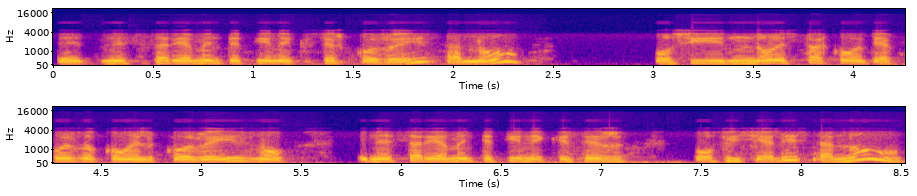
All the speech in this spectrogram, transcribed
eh, necesariamente tiene que ser correísta, ¿no? O si no está de acuerdo con el correísmo, necesariamente tiene que ser oficialista, no.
